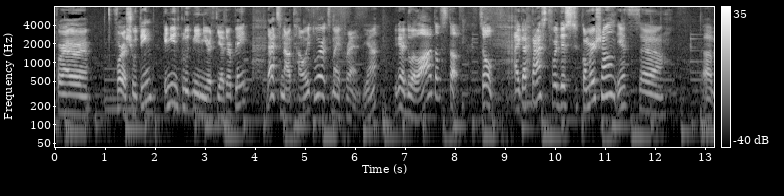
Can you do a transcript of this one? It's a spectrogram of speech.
for for a shooting? Can you include me in your theater play? That's not how it works, my friend. Yeah, you gotta do a lot of stuff. So I got cast for this commercial. It's uh, uh,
